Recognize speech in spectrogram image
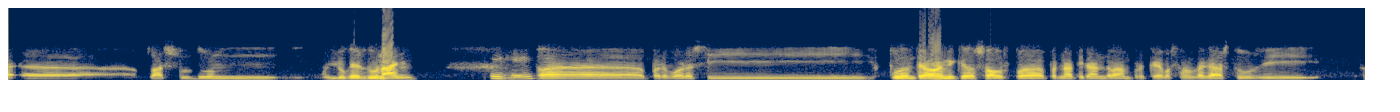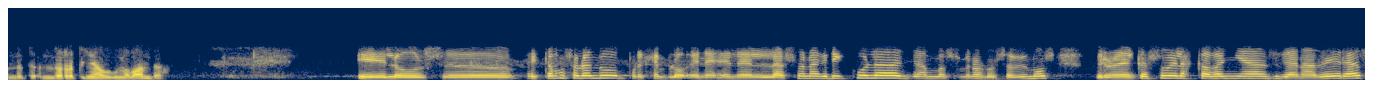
eh, plaços d'un lloguer d'un any, uh -huh. eh, per veure si podem treure una mica de sous per, per anar tirant endavant, perquè hi ha bastant de gastos i hem de, hem de repinyar alguna banda. Eh, los eh, estamos hablando, por ejemplo, en, en, la zona agrícola ya más o menos lo sabemos, pero en el caso de las cabañas ganaderas,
